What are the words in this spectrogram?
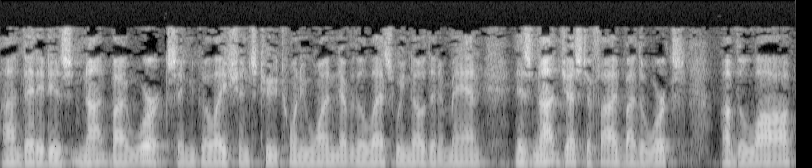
and that it is not by works. In Galatians 2:21, nevertheless we know that a man is not justified by the works of the law,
